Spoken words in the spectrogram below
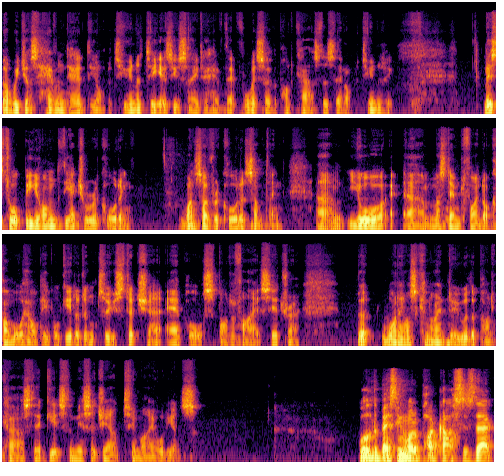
but we just haven't had the opportunity, as you say, to have that voice. So the podcast is that opportunity. Let's talk beyond the actual recording once I've recorded something, um, your um, mustamplify.com will help people get it into Stitcher, Apple, Spotify, etc. But what else can I do with a podcast that gets the message out to my audience? Well, the best thing about a podcast is that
